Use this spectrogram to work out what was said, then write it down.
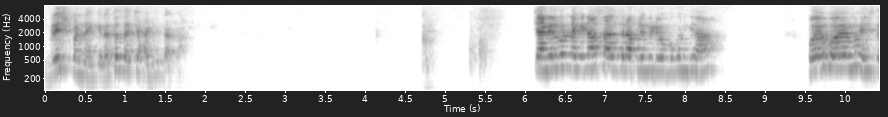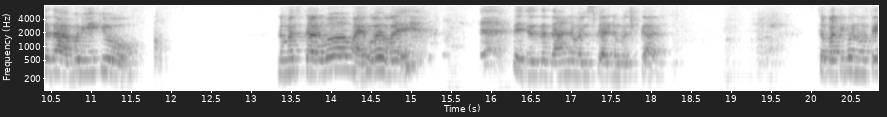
ब्रश पण नाही केला तसा चहा घेता का? चॅनेलवर नवीन असाल तर आपले व्हिडिओ बघून घ्या. होय होय महेश दादा बनवूया की हो. नमस्कार व माय होय होय. तेजस दादा नमस्कार नमस्कार. चपाती बनवते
